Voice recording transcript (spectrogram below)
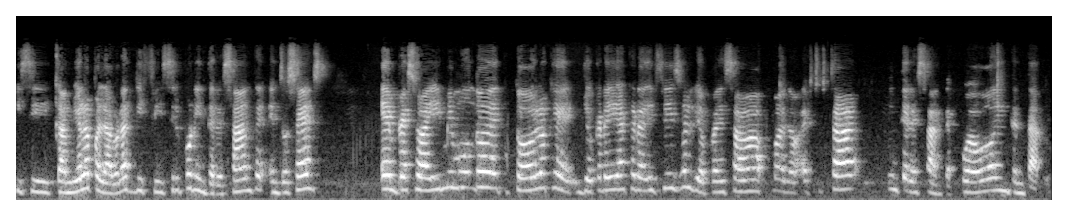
¿y si cambio la palabra difícil por interesante? Entonces empezó ahí mi mundo de todo lo que yo creía que era difícil. Yo pensaba, bueno, esto está interesante, puedo intentarlo.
